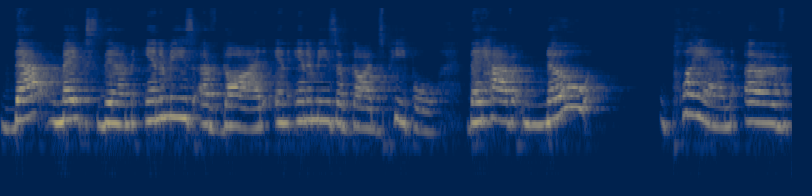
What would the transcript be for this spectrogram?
that makes them enemies of God and enemies of God's people. They have no plan of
